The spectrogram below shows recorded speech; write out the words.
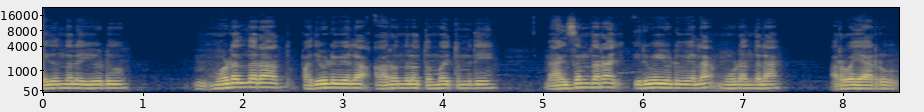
ఐదు వందల ఏడు మోడల్ ధర పదిహేడు వేల ఆరు వందల తొంభై తొమ్మిది మ్యాక్సిమం ధర ఇరవై ఏడు వేల మూడు వందల అరవై ఆరు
